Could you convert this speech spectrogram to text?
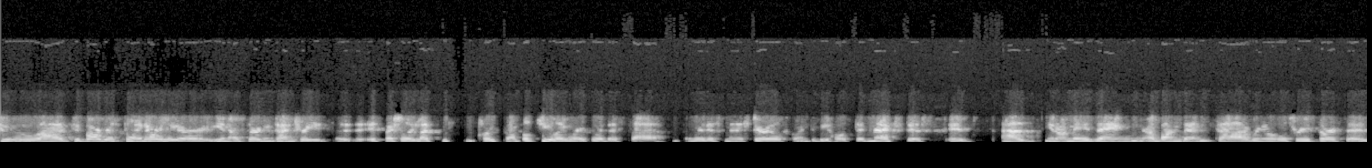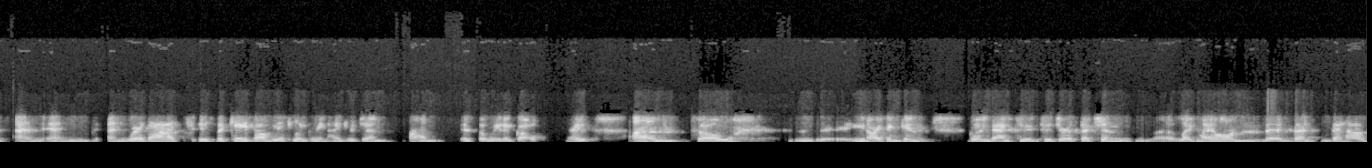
to uh, to Barbara's point earlier, you know, certain countries, especially let's for example Chile, where where this uh, where this ministerial is going to be hosted next, is is has you know amazing abundant uh, renewables resources and and and where that is the case obviously green hydrogen um, is the way to go right um, so you know i think in going back to, to jurisdictions uh, like my own that that, that have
